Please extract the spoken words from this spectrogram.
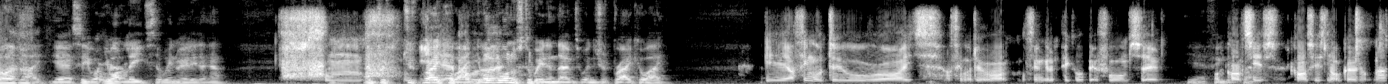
Oh, so okay. Yeah. So you want you want Leeds to win, really, don't you? um, And just just break yeah, away. You want, probably. you want us to win and them to win. Just break away. Yeah, I think we'll do all right. I think we'll do all right. I think we're going to pick up a bit of form soon. Yeah. I Fingers can't see crossed. us. Can't see us not going up now.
